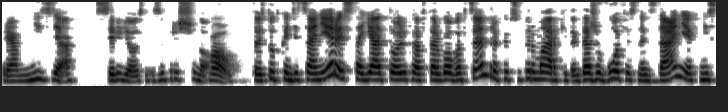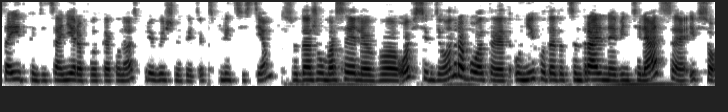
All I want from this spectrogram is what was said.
Прям нельзя. Серьезно, запрещено. Вау. То есть тут кондиционеры стоят только в торговых центрах и в супермаркетах. Даже в офисных зданиях не стоит кондиционеров, вот как у нас, привычных этих сплит-систем. Вот даже у Марселя в офисе, где он работает, у них вот эта центральная вентиляция, и все.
